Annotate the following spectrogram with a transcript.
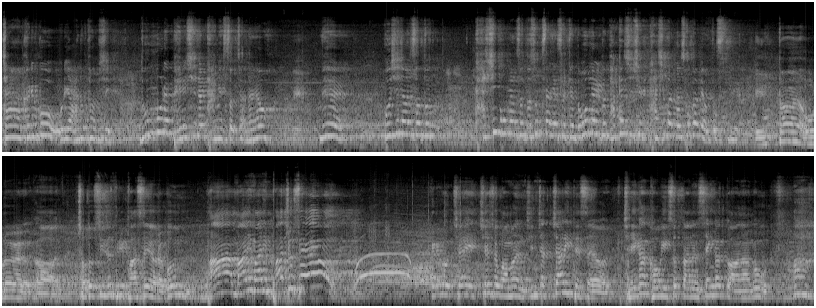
자, 그리고 우리 아누팜 씨. 눈물의 배신을 당했었잖아요. 네. 네. 보시면서도 다시 보면서도 속상했을 텐데 오늘 그 박혜수 씨를 다시 만난 소감이 어떻습니까? 일단 오늘 어, 저도 시즌 3 봤어요, 여러분. 다 많이 많이 봐주세요. 그리고 제 최소감은 진짜 짜릿했어요. 제가 거기 있었다는 생각도 안 하고 아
